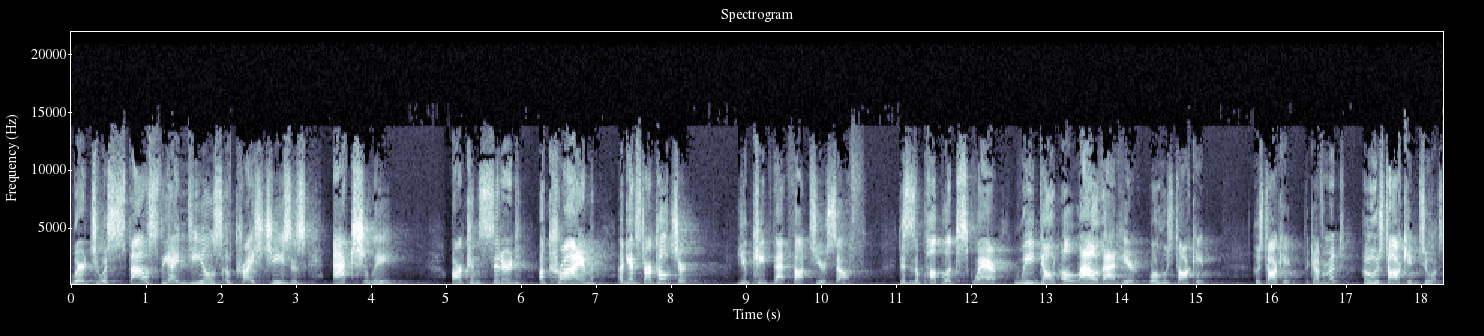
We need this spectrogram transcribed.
where to espouse the ideals of Christ Jesus actually are considered a crime against our culture. You keep that thought to yourself. This is a public square. We don't allow that here. Well, who's talking? Who's talking? The government? Who, who's talking to us?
